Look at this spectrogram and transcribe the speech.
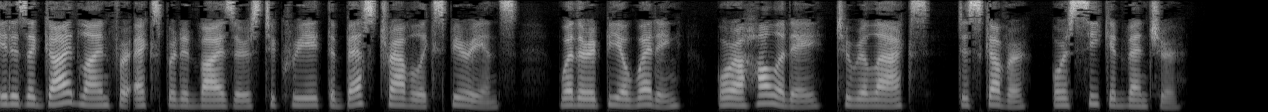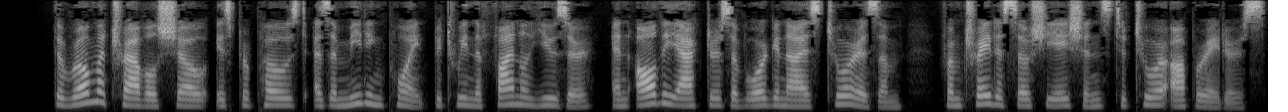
It is a guideline for expert advisors to create the best travel experience, whether it be a wedding or a holiday, to relax, discover, or seek adventure. The Roma Travel Show is proposed as a meeting point between the final user and all the actors of organized tourism, from trade associations to tour operators.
